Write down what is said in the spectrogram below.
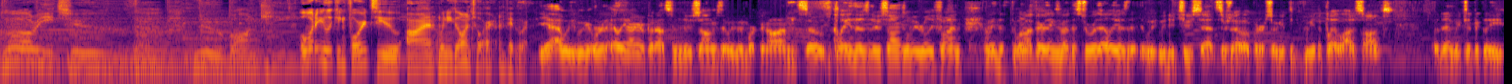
glory to the newborn king. Well, what are you looking forward to on when you go on tour in February? Yeah, we, we, we're gonna, Ellie and I are going to put out some new songs that we've been working on. So playing those new songs will be really fun. I mean, the, one of my favorite things about this tour with Ellie is that we, we do two sets. There's no opener, so we get to we get to play a lot of songs. But then we typically,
